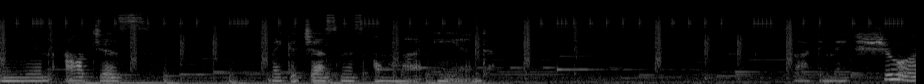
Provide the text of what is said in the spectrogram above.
And then I'll just make adjustments on my end. So I can make sure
